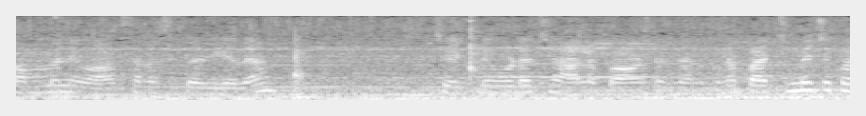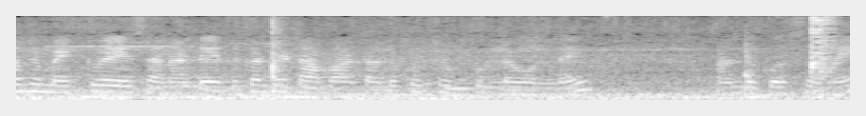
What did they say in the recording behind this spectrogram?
కమ్మని వాసన వస్తుంది కదా. చట్నీ కూడా చాలా బాగుంటుంది అనుకున్నా. పచ్చిమిర్చి కొంచెం ఎక్కువ వేసానండి. ఎందుకంటే టమాటాలు కొంచెం పుల్లగా ఉన్నాయి. అందుకోసమే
